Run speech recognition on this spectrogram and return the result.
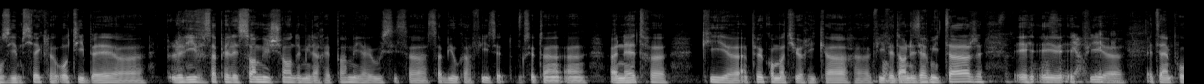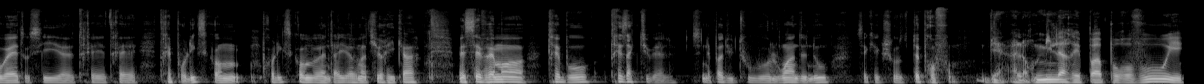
XIe siècle au Tibet. Le livre s'appelle Les 100 000 chants de Milarepa, mais il y a aussi sa, sa biographie. C'est, donc c'est un, un, un, être qui, un peu comme Mathieu Ricard, vivait dans les ermitages et, et, et puis était un poète aussi très, très, très prolixe, comme, prolixe comme d'ailleurs Mathieu Ricard. Mais c'est vraiment très beau, très actuel. Ce n'est pas du tout loin de nous, c'est quelque chose de profond. Bien, alors Milarepa pour vous et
